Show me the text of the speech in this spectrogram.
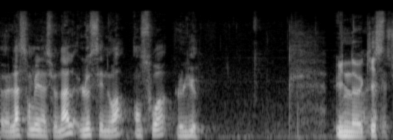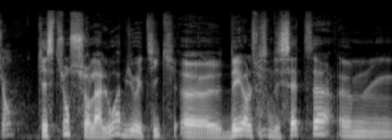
euh, l'Assemblée nationale, le Sénat, en soit le lieu. Une question question sur la loi bioéthique, euh, DEOL 77, euh,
